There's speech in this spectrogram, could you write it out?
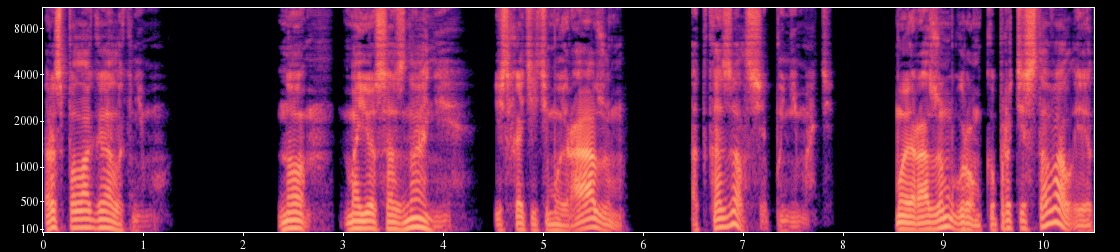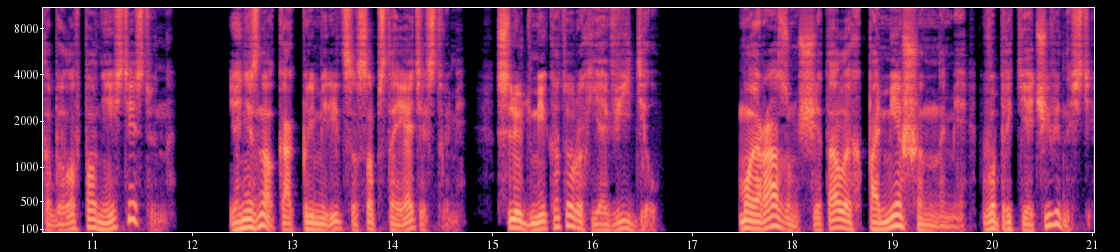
располагало к нему. Но мое сознание, если хотите, мой разум, отказался понимать. Мой разум громко протестовал, и это было вполне естественно. Я не знал, как примириться с обстоятельствами, с людьми, которых я видел. Мой разум считал их помешанными, вопреки очевидности.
